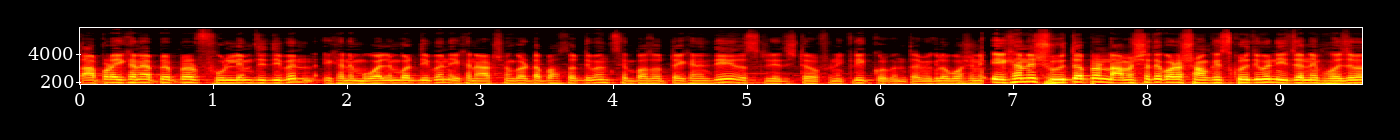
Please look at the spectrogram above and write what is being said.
তারপরে এখানে আপনি আপনার ফুল নেম দিয়ে দিবেন, এখানে মোবাইল নাম্বার দিবেন, এখানে আট সংখ্যাটা পাসওয়ার্ড দিবেন সেম পাসওয়ার্ডটা এখানে দিয়ে জাস্ট রেজিস্টার অপশনে ক্লিক করবেন। তো আমি এগুলো বসে। এখানে শুরুতে আপনার নামের সাথে করা সংকেত করে দিবেন ইউজার নেম হয়ে যাবে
